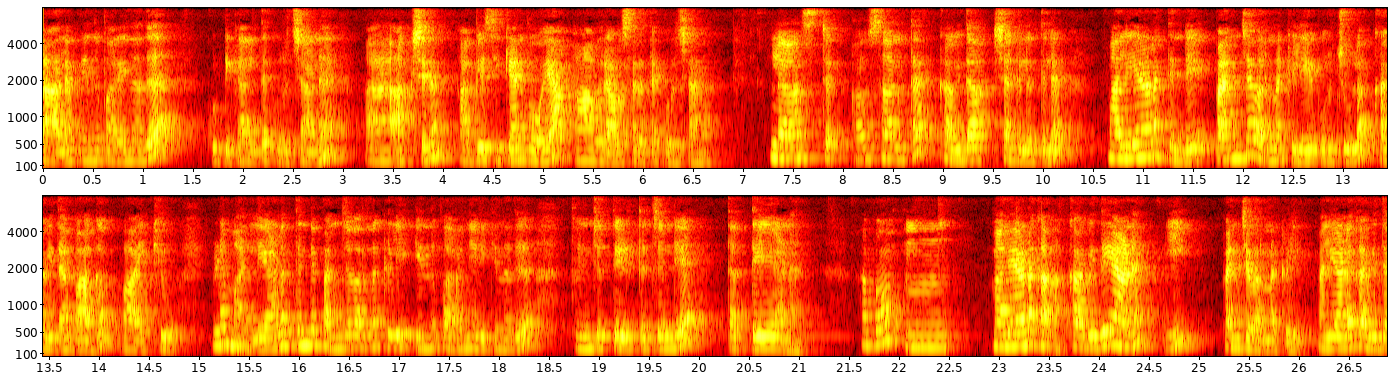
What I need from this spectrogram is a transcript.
കാലം എന്ന് പറയുന്നത് കുട്ടിക്കാലത്തെക്കുറിച്ചാണ് അക്ഷരം അഭ്യസിക്കാൻ പോയ ആ ഒരു അവസരത്തെക്കുറിച്ചാണ് ലാസ്റ്റ് അവസാനത്തെ കവിതാ ശകലത്തിൽ മലയാളത്തിന്റെ പഞ്ചവർണ കിളിയെക്കുറിച്ചുള്ള കവിതാ ഭാഗം വായിക്കൂ. ഇവിടെ മലയാളത്തിന്റെ പഞ്ചവർണ കിളി എന്ന് പറഞ്ഞിരിക്കുന്നത് തുഞ്ചത്തെഴുത്തച്ഛന്റെ തത്തയാണ്. അപ്പോൾ മലയാള കവിതയാണ് ഈ പഞ്ചവർണക്കിളി. മലയാള കവിത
